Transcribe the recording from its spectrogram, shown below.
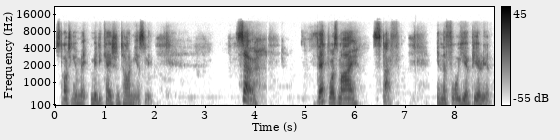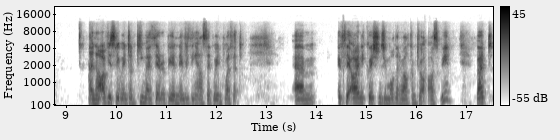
starting your medication timeously. So that was my stuff in the four year period. And I obviously went on chemotherapy and everything else that went with it. Um, if there are any questions, you're more than welcome to ask me. But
